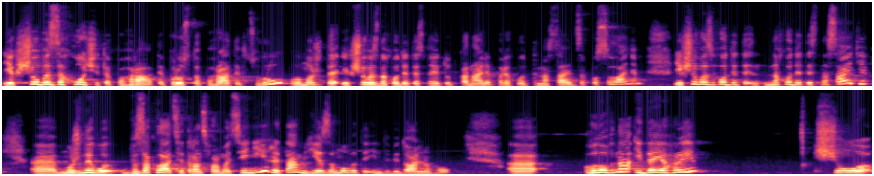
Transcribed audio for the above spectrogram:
якщо ви захочете пограти, просто пограти в цю гру, ви можете, якщо ви знаходитесь на youtube каналі, переходьте на сайт за посиланням. Якщо ви знаходитесь на сайті, можливо, в закладці трансформаційні ігри там є замовити індивідуальну гру. Головна ідея гри, що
